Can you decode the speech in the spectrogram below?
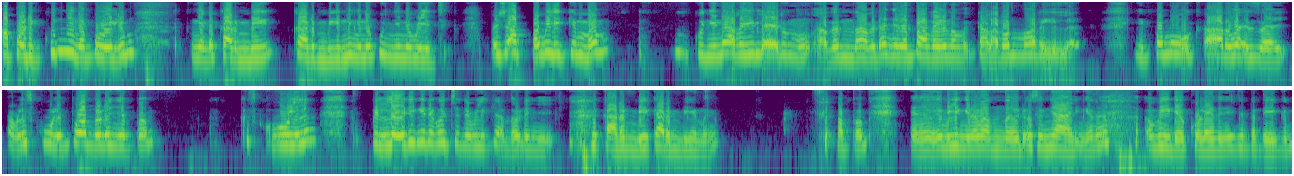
ആ പൊടിക്കുഞ്ഞിനെ പോലും ഇങ്ങനെ കറമ്പി കറമ്പിന്ന് ഇങ്ങനെ കുഞ്ഞിനെ വിളിച്ച്. പക്ഷെ അപ്പം വിളിക്കുമ്പം കുഞ്ഞിനെ അറിയില്ലായിരുന്നു. അതെന്താ അവരങ്ങനെ പറയണത്? കളറൊന്നും അറിയില്ല. ഇപ്പം മോക്ക് ആറ് വയസ്സായി. അവൾ സ്കൂളിൽ പോകാൻ തുടങ്ങിയപ്പം സ്കൂളിൽ പിള്ളേരിങ്ങനെ കൊച്ചിനെ വിളിക്കാൻ തുടങ്ങി. കറമ്പി കറമ്പിന്ന്. അപ്പം ഇവളിങ്ങനെ വന്ന ഒരു ദിവസം ഞാനിങ്ങനെ വീഡിയോ കോൾ ചെയ്ത് കഴിഞ്ഞപ്പോഴത്തേക്കും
